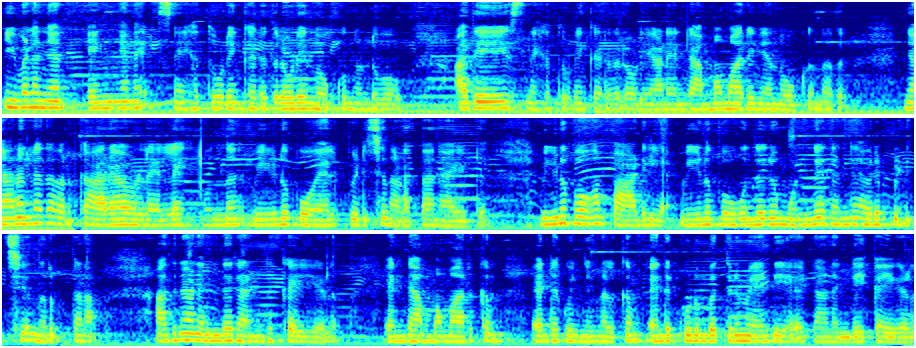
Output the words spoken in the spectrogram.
ഇവളെ ഞാൻ എങ്ങനെ സ്നേഹത്തോടെയും കരുതലോടെയും നോക്കുന്നുണ്ടോ അതേ സ്നേഹത്തോടെയും കരുതലോടെയാണ് എന്റെ അമ്മമാരെ ഞാൻ നോക്കുന്നത്. ഞാനല്ലാതെ അവർക്ക് ആരാ ഉള്ളതല്ലേ? ഒന്ന് വീണു പോയാൽ പിടിച്ച് നടക്കാനായിട്ട് വീണു പോകാൻ പാടില്ല. വീണു പോകുന്നതിന് മുന്നേ തന്നെ അവരെ പിടിച്ച് നിർത്തണം. അതിനാണ് എന്റെ രണ്ട് കൈകളും. എന്റെ അമ്മമാർക്കും എന്റെ കുഞ്ഞുങ്ങൾക്കും എന്റെ കുടുംബത്തിനും വേണ്ടിയായിട്ടാണ് എന്റെ ഈ കൈകൾ.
